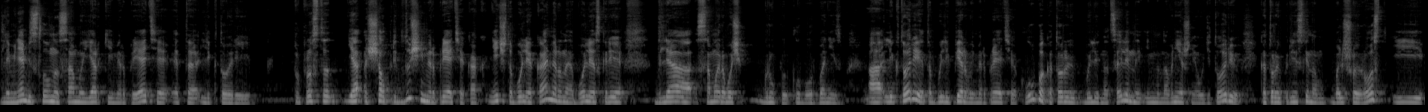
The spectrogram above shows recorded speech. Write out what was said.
Для меня, безусловно, самые яркие мероприятия — это лектории. Просто я ощущал предыдущие мероприятия как нечто более камерное, более скорее для самой рабочей группы клуба «Урбанизм». А лектории — это были первые мероприятия клуба, которые были нацелены именно на внешнюю аудиторию, которые принесли нам большой рост и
